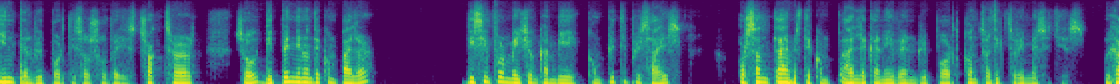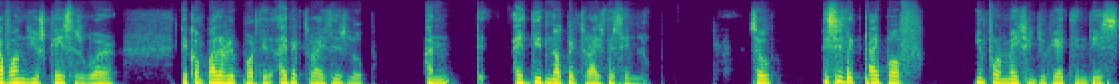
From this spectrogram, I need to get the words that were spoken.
Intel report is also very structured. So depending on the compiler, this information can be completely precise, or sometimes the compiler can even report contradictory messages. We have found use cases where the compiler reported, I vectorized this loop, and I did not vectorize the same loop. So this is the type of information you get in this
